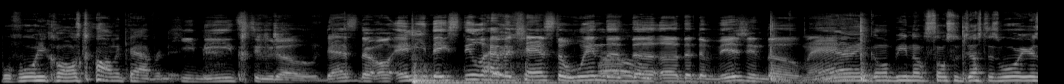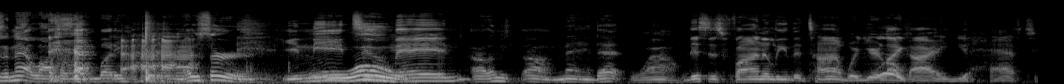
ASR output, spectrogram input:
before he calls Colin Kaepernick. He needs to though. That's own, and he, they still have a chance to win the the uh, the division though, man. There ain't gonna be no social justice warriors in that locker room, buddy. no sir. You need Whoa. to, man. Oh, let me. Oh man, that wow. This is finally the time where you're like, all right, you have to,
